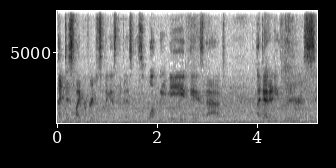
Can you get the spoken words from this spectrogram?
I dislike referring to something as the business. What we need is that identity literacy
